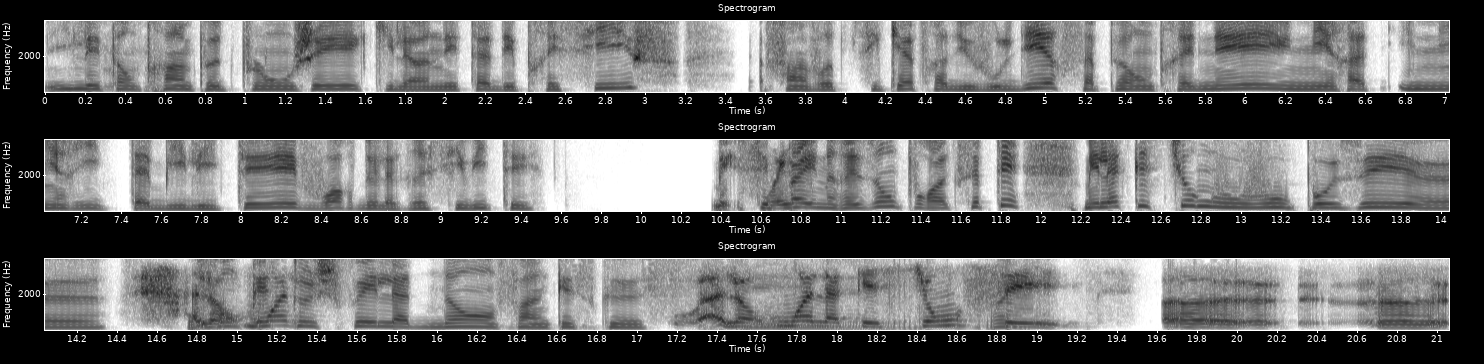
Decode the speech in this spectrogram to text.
il est en train un peu de plonger, qu'il a un état dépressif, enfin votre psychiatre a dû vous le dire, ça peut entraîner une, irritabilité, voire de l'agressivité. Mais c'est Oui. pas une raison pour accepter. Mais la question que vous vous posez, euh, Alors, qu'est-ce que je fais là-dedans? Enfin, qu'est-ce que Alors moi la question c'est euh, euh,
